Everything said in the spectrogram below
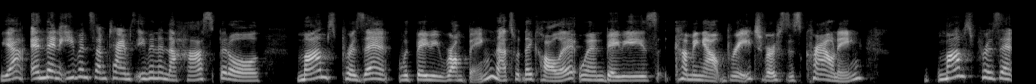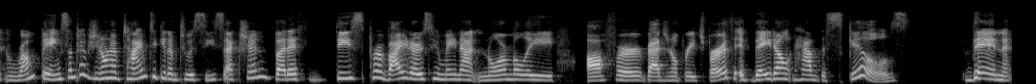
Yeah. And then even sometimes, even in the hospital, moms present with baby rumping. That's what they call it when baby's coming out breech versus crowning. Moms present rumping. Sometimes you don't have time to get them to a C section. But if these providers who may not normally offer vaginal breech birth, if they don't have the skills, then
